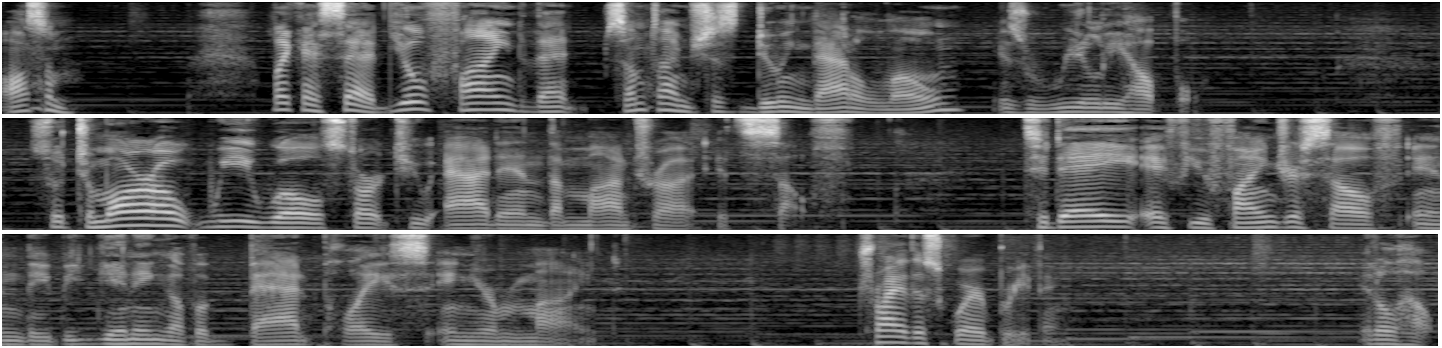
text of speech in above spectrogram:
Awesome. Like I said, you'll find that sometimes just doing that alone is really helpful. So, tomorrow we will start to add in the mantra itself. Today, if you find yourself in the beginning of a bad place in your mind, try the square breathing. It'll help.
